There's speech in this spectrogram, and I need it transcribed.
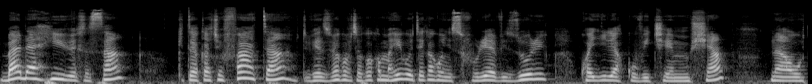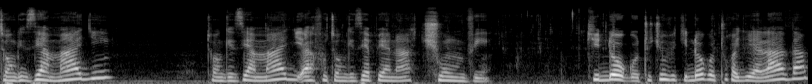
Baada ya hivyo sasa kitakachofata viazi vyako vitakuwa kama hivyo utaweka kwenye sufuria vizuri kwa ajili ya kuvichemsha. Na utaongezea maji utaongezea maji alafu utaongezea pia na chumvi. Kidogo tu chumvi kidogo tu kwa ajili ya ladha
